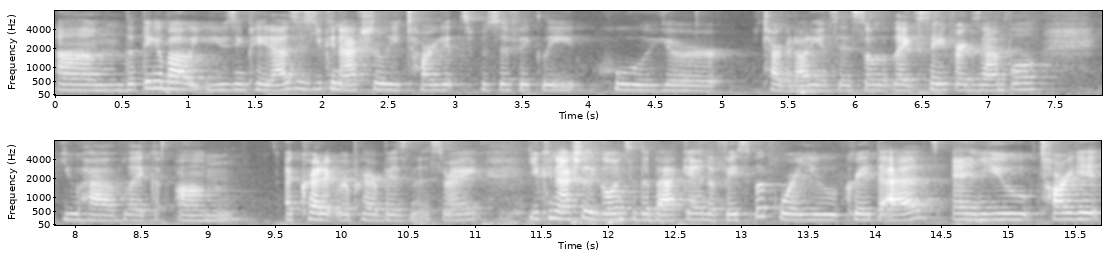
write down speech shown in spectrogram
um, the thing about using paid ads is you can actually target specifically who your target audience is. So like say for example, you have like um, a credit repair business, right? You can actually go into the back end of Facebook where you create the ads and you target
